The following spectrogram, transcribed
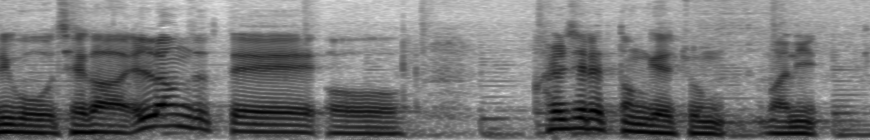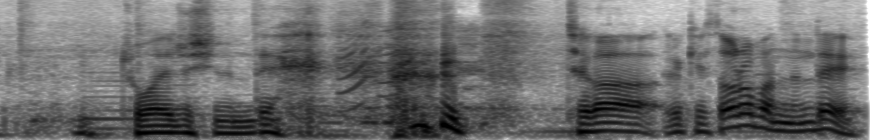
그리고 제가 1라운드 때 어, 칼질했던 게 좀 많이 좋아해 주시는데 제가 이렇게 썰어봤는데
